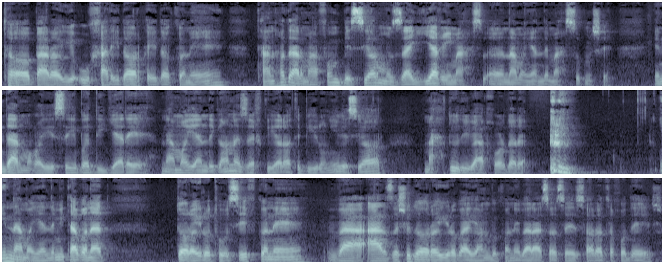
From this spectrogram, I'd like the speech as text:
تا برای او خریدار پیدا کنه تنها در مفهوم بسیار مزیقی نماینده محسوب میشه. این در مقایسه با دیگر نمایندگان از اختیارات بیرونی بسیار محدودی برخورداره. این نماینده می‌تواند دارایی رو توصیف کنه و ارزش دارایی رو بیان بکنه بر اساس اظهارات خودش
